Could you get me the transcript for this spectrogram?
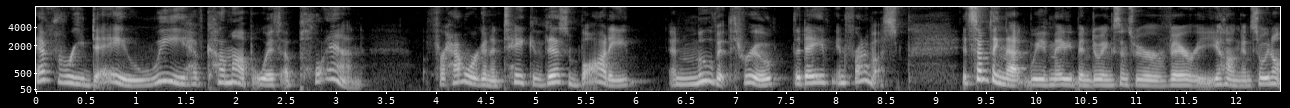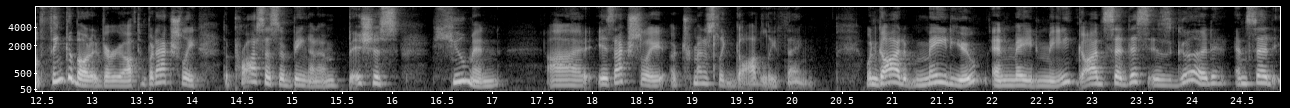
Every day we have come up with a plan for how we're going to take this body and move it through the day in front of us. It's something that we've maybe been doing since we were very young, and so we don't think about it very often, but actually, the process of being an ambitious human uh, is actually a tremendously godly thing. When God made you and made me, God said this is good and said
